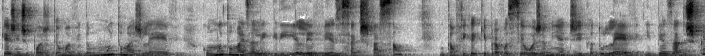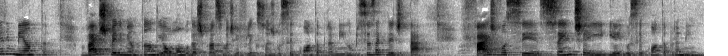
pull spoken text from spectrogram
que a gente pode ter uma vida muito mais leve, com muito mais alegria, leveza e satisfação. Então fica aqui para você hoje a minha dica do leve e pesado. Experimenta. Vai experimentando e ao longo das próximas reflexões você conta para mim, não precisa acreditar. Faz você, sente aí e aí você conta para mim.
